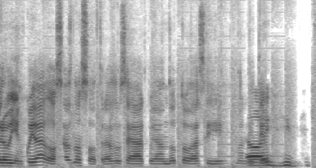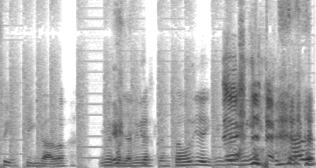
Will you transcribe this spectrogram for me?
Pero bien cuidadosas nosotras, o sea, cuidando todo así. maldito. Ay, Sí. chingado. Mejor ya ni les cuento. Oye, ayúdame.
